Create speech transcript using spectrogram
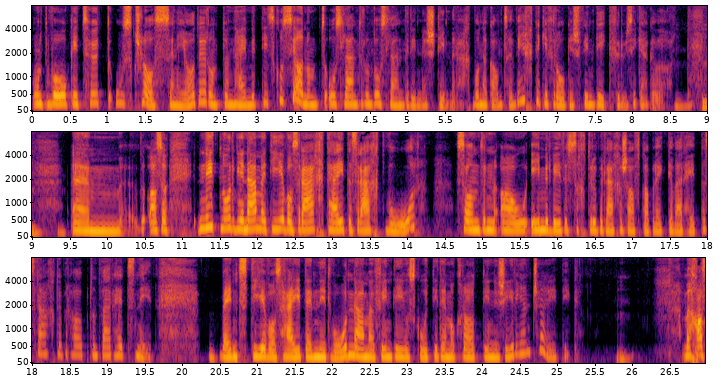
Und wo gibt es heute Ausgeschlossene, oder? Und dann haben wir die Diskussion um das Ausländer- und Ausländerinnen-Stimmrecht, was eine ganz wichtige Frage ist, finde ich, für unsere Gegenwart. Mhm. Ähm, also nicht nur, wir nehmen die, die das Recht haben, das Recht wahr, sondern auch immer wieder sich darüber Rechenschaft ablegen, wer hat das Recht überhaupt und wer hat es nicht. Wenn es die, die es haben, dann nicht wahrnehmen, finde ich als gute Demokratin eine ihre Entscheidung. Mhm. Man kann,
